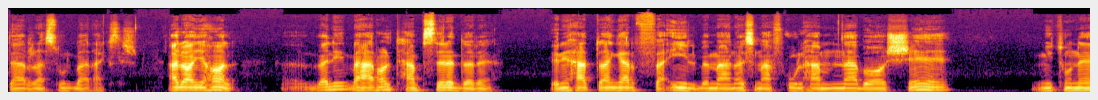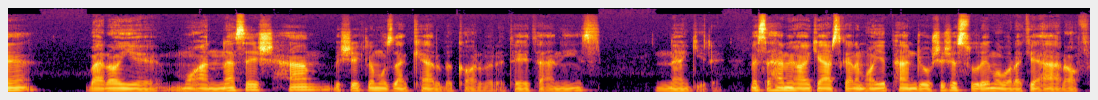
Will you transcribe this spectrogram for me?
در رسول برعکسش. علایه حال ولی به هر حال تبصره داره. یعنی حتی اگر فعیل به معنای اسم مفعول هم نباشه می‌تونه برای مؤنثش هم به شکل مذکر به کار بره. ته تعنیس نگیره. مثل همین آیه که عرض کردم آیه 56 سوره مبارکه اعراف.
